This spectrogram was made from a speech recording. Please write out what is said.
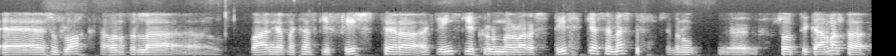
Uh, þessum flokk, það var náttúrulega uh, var hérna kannski fyrst þegar að gengi krónar var að styrkja sem mest, sem er nú svolítið gamalt að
